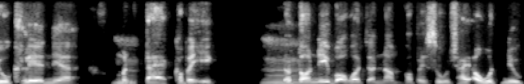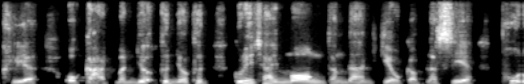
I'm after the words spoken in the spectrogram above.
ยูเครนเนี่ย มันแตกเข้าไปอีกม แล้วตอนนี้บอกว่าจะนำเข้าไปสู่ใช้อาวุธนิวเคลียร์โอกาสมันเยอะขึ้นเยอะขึ้น คุณวิชัยมองทางด้านเกี่ยวกับรัสเซียพูด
